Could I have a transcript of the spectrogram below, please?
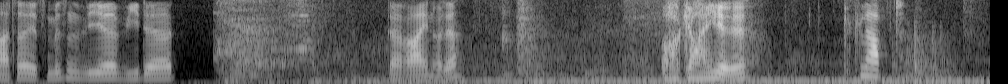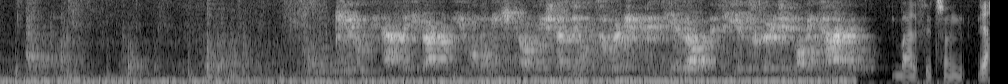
Warte, jetzt müssen wir wieder da rein, oder? Oh, geil. Geklappt. War das jetzt schon... Ja.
